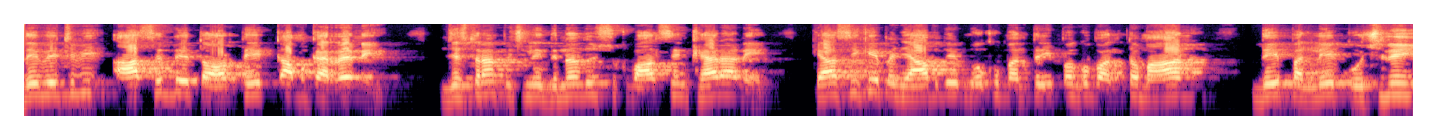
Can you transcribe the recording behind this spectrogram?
ਦੇ ਵਿੱਚ ਵੀ ਆਸਿੱਧੇ ਤੌਰ ਤੇ ਕੰਮ ਕਰ ਰਹੇ ਨੇ। ਜਿਸ ਤਰ੍ਹਾਂ ਪਿਛਲੇ ਦਿਨਾਂ ਤੋਂ ਸੁਖਪਾਲ ਸਿੰਘ ਖਹਿਰਾ ਨੇ ਕਿਹਾ ਸੀ ਕਿ ਪੰਜਾਬ ਦੇ ਮੁੱਖ ਮੰਤਰੀ ਭਗਵੰਤ ਮਾਨ ਦੇ ਪੱਲੇ ਕੁਝ ਨਹੀਂ।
